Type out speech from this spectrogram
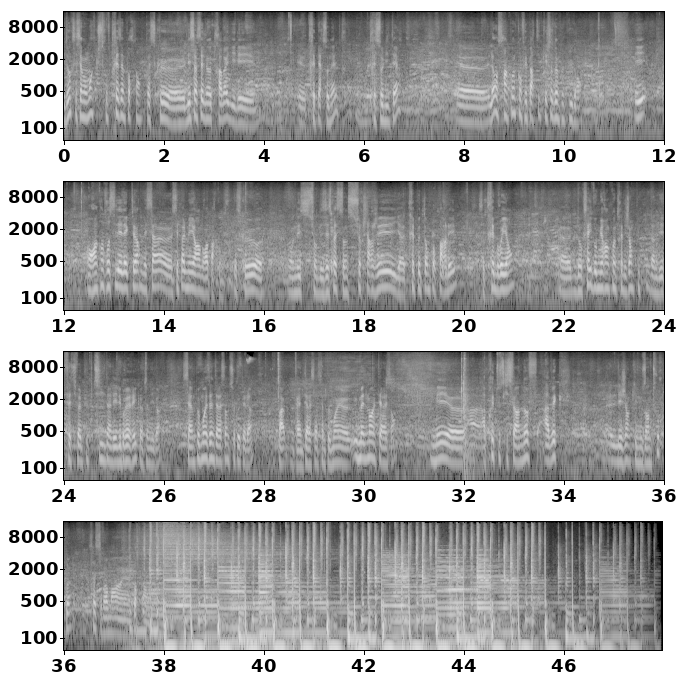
Et donc c'est un moment que je trouve très important parce que euh, l'essentiel de notre travail il est euh, très personnel, très solitaire. Euh, là on se rend compte qu'on fait partie de quelque chose d'un peu plus grand. Et on rencontre aussi les lecteurs, mais ça c'est pas le meilleur endroit par contre, parce que on est sur des espaces qui sont surchargés, il y a très peu de temps pour parler, c'est très bruyant. donc ça, il vaut mieux rencontrer des gens dans des festivals plus petits, dans les librairies quand on y va. C'est un peu moins intéressant de ce côté-là enfin, intéressant, c'est un peu moins euh, humainement intéressant. Mais euh, après, tout ce qui se fait en off avec les gens qui nous entourent, quoi, ça c'est vraiment euh, important.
